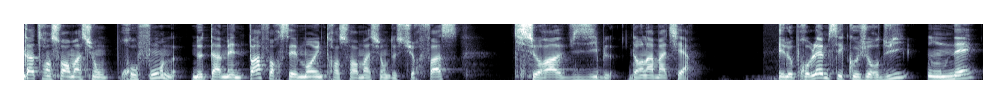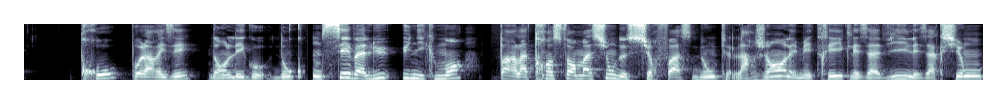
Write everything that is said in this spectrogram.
ta transformation profonde ne t'amène pas forcément une transformation de surface qui sera visible dans la matière. Et le problème, c'est qu'aujourd'hui, on est trop polarisé dans l'ego. Donc, on s'évalue uniquement par la transformation de surface, donc l'argent, les métriques, les avis, les actions,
